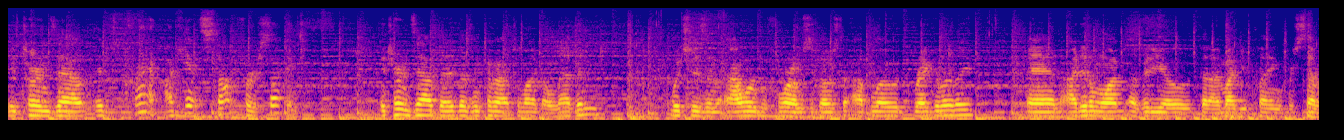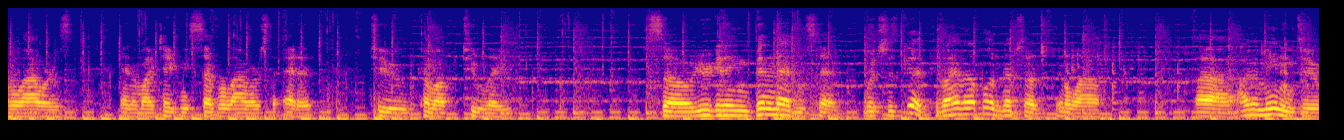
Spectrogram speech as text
it turns out, it's crap, I can't stop for a second. It turns out that it doesn't come out till like 11, which is an hour before I'm supposed to upload regularly, and I didn't want a video that I might be playing for several hours, and it might take me several hours to edit to come up too late. So you're getting Ben and Ed instead, which is good, because I haven't uploaded an episode in a while. Uh, I've been meaning to.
